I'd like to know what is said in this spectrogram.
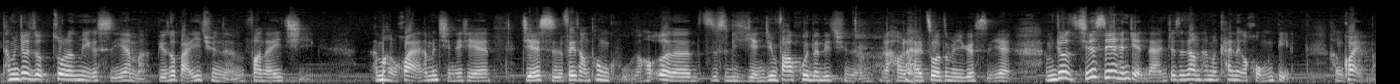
他们就做做了这么一个实验嘛，比如说把一群人放在一起。他们很坏，他们请那些节食非常痛苦，然后饿的就是眼睛发昏的那群人，然后来做这么一个实验。他们就其实实验很简单，就是让他们看那个红点，很快啪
